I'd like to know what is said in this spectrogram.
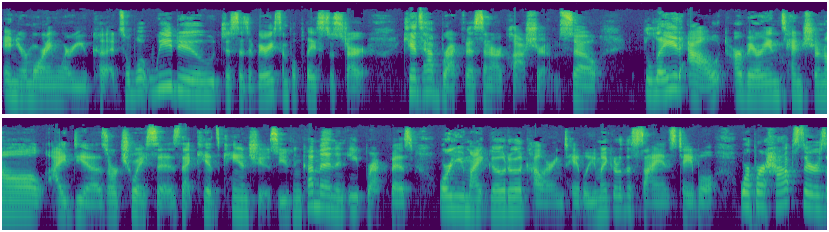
in your morning where you could. So, what we do, just as a very simple place to start, kids have breakfast in our classrooms. So, laid out are very intentional ideas or choices that kids can choose. So you can come in and eat breakfast, or you might go to a coloring table, you might go to the science table, or perhaps there's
